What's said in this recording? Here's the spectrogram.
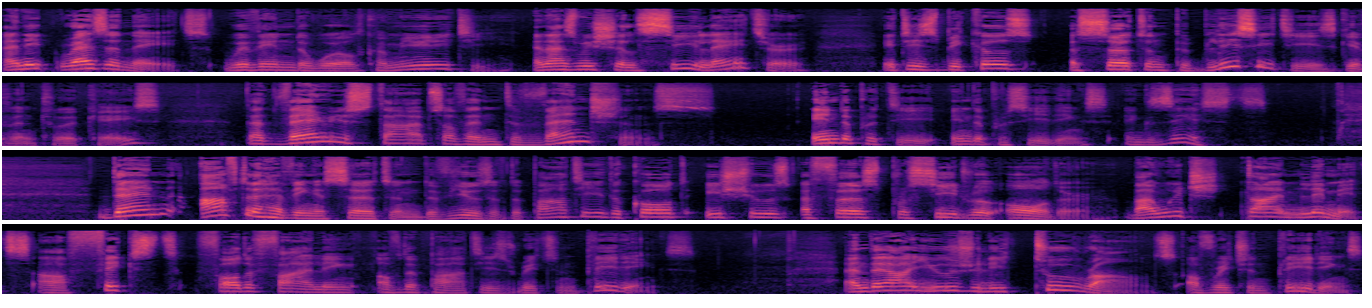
and it resonates within the world community. And as we shall see later, it is because a certain publicity is given to a case that various types of interventions in the, in the proceedings exists. Then, after having ascertained the views of the party, the court issues a first procedural order, by which time limits are fixed for the filing of the party's written pleadings. And there are usually two rounds of written pleadings.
